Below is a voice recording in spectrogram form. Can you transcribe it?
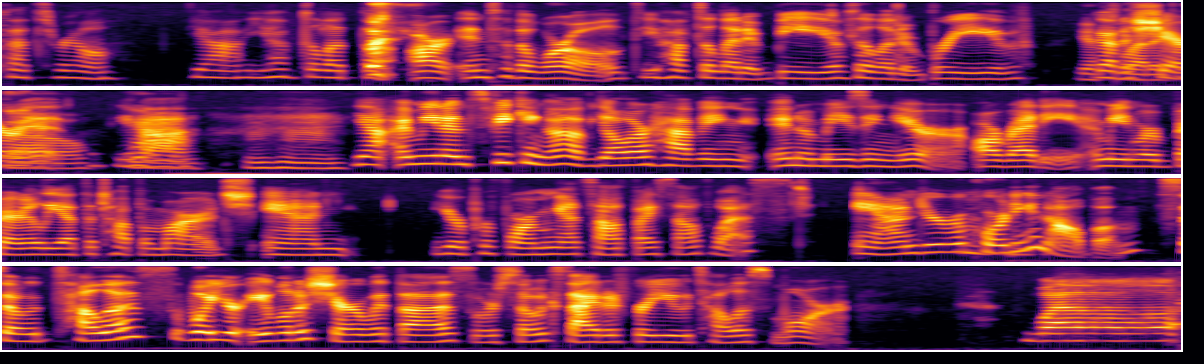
That's real. Yeah you have to let the art into the world. You have to let it be. You have to let it breathe. You, got to share it, it. Yeah. Yeah. Mm-hmm. yeah. I mean, and speaking of, y'all are having an amazing year already. I mean, we're barely at the top of March and you're performing at South by Southwest and you're recording mm-hmm. an album. So tell us what you're able to share with us. We're so excited for you. Tell us more. Well,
